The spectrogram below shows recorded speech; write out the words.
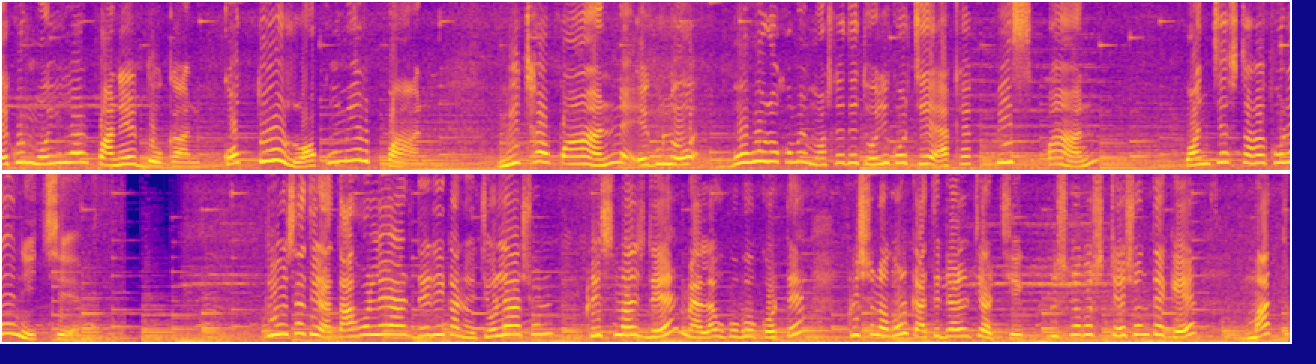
দেখুন মহিলার পানের দোকান, কত রকমের পান। মিঠা পান, এগুলো বহু রকমের মশলা দিয়ে তৈরি করছে, এক এক পিস পান পঞ্চাশ টাকা করে নিচ্ছে। প্রিয় সাথীরা, তাহলে আর দেরি কেন? চলে আসুন ক্রিসমাস ডে মেলা উপভোগ করতে কৃষ্ণনগর ক্যাথিড্রাল চার্চে কৃষ্ণনগর স্টেশন থেকে মাত্র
